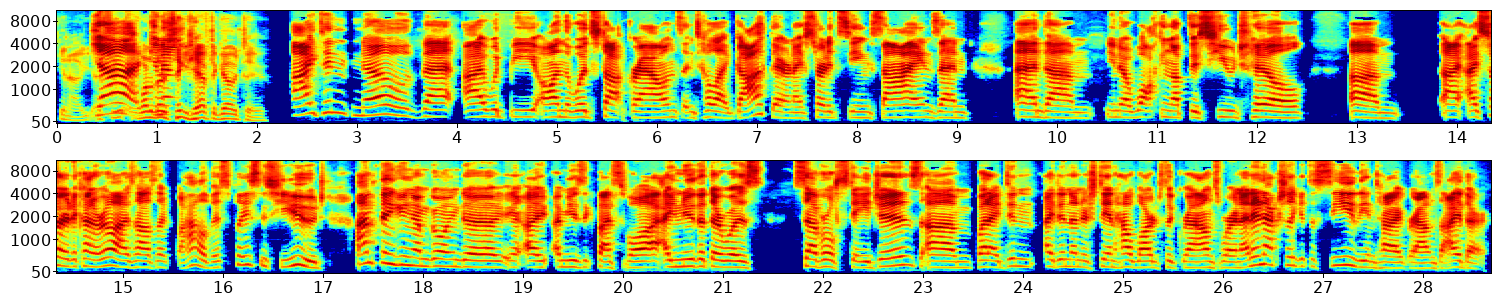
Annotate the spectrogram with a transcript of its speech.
you know, yeah, one of those know, things you have to go to. I didn't know that I would be on the Woodstock grounds until I got there and I started seeing signs and and um, you know, walking up this huge hill um, I, I started to kind of realize I was like, wow, this place is huge. I'm thinking I'm going to a, a music festival. I, I, knew that there was several stages, um, but I didn't I didn't understand how large the grounds were, and I didn't actually get to see the entire grounds either.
